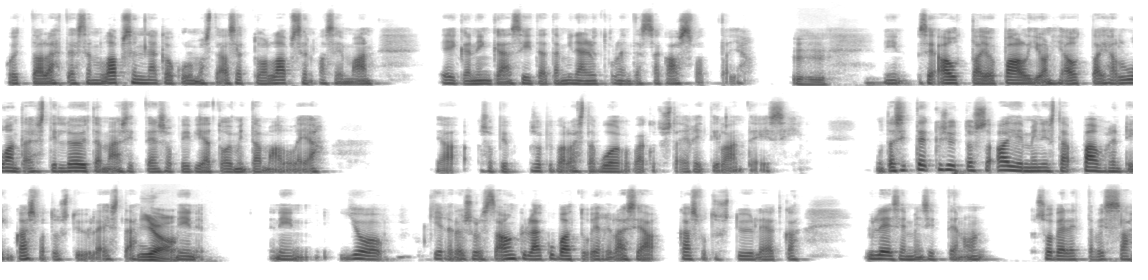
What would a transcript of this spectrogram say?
koittaa lähteä sen lapsen näkökulmasta ja asettua lapsen asemaan, eikä niinkään siitä, että minä nyt olen tässä kasvattaja. Mm-hmm. Niin se auttaa jo paljon ja auttaa ihan luontaisesti löytämään sitten sopivia toimintamalleja ja sopi, sopivallaista vuorovaikutusta eri tilanteisiin. Mutta sitten kysyt tuossa aiemmin niistä Powerendin kasvatustyyleistä, joo. niin, niin joo, kirjallisuudessa on kyllä kuvattu erilaisia kasvatustyylejä, jotka yleisemmin sitten on sovellettavissa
